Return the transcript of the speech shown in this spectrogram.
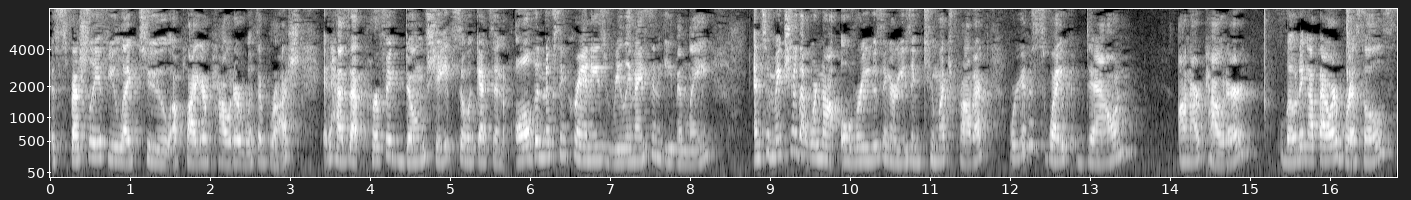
especially if you like to apply your powder with a brush. It has that perfect dome shape, so it gets in all the nooks and crannies really nice and evenly. And to make sure that we're not overusing or using too much product, we're gonna swipe down on our powder, loading up our bristles,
